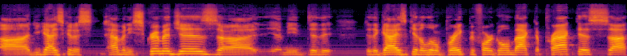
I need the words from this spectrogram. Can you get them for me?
Uh, you guys going to have any scrimmages? Uh, I mean, did the do the guys get a little break before going back to practice? Uh,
